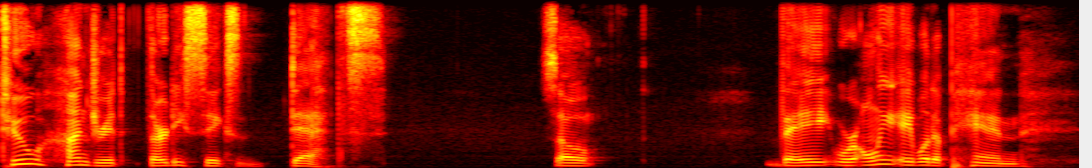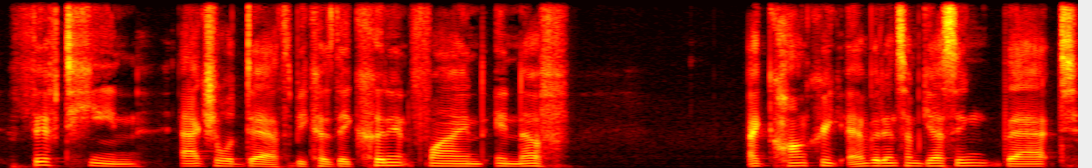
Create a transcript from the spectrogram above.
236 deaths. So they were only able to pin 15 actual deaths because they couldn't find enough like concrete evidence i'm guessing that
